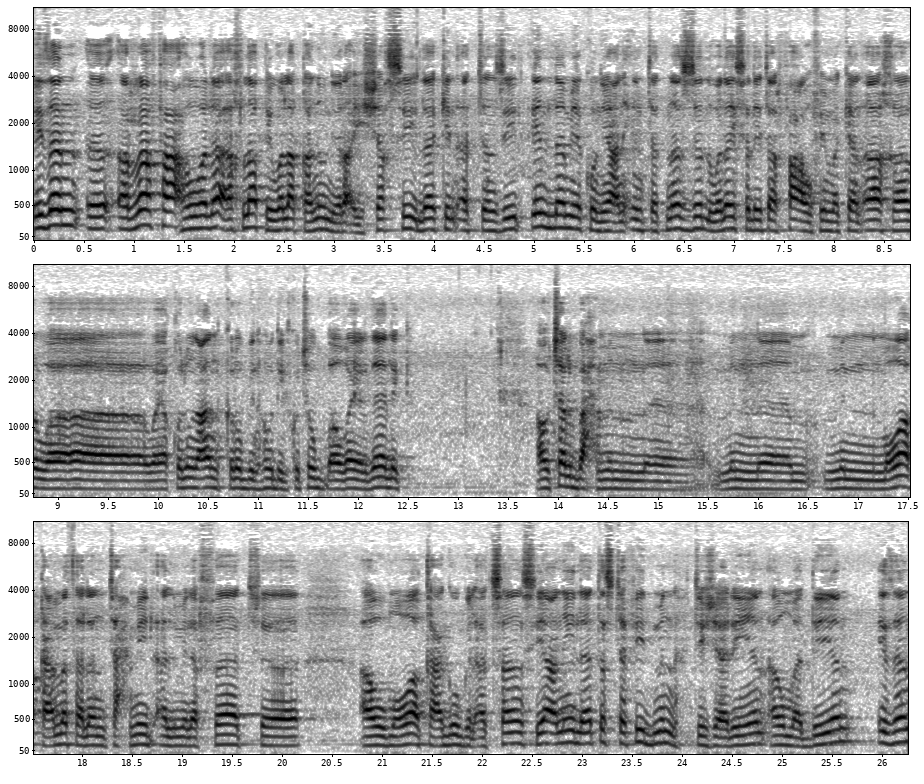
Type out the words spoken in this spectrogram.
إذا آه، الرافع هو لا أخلاقي ولا قانوني رأيي الشخصي لكن التنزيل إن لم يكن يعني أنت تنزل وليس لترفعه في مكان آخر و... ويقولون عنك روبن هود الكتب أو غير ذلك أو تربح من آه، من آه، من مواقع مثلا تحميل الملفات أو مواقع جوجل أدسانس يعني لا تستفيد منه تجاريا أو ماديا. إذا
